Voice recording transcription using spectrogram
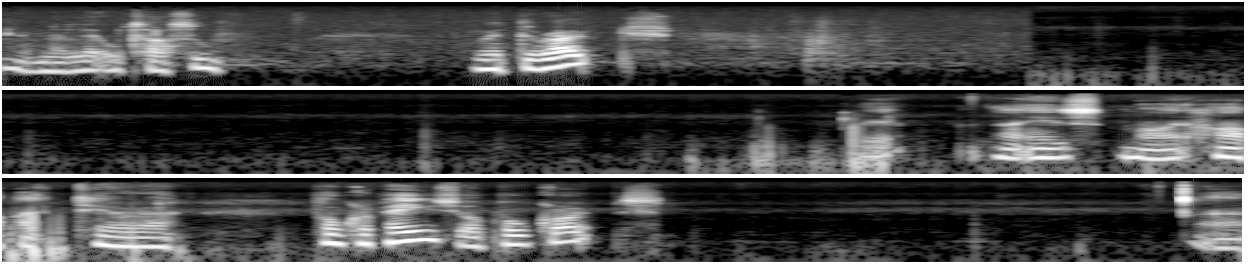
Having a little tussle with the roach. Yeah, that is my Harpactira pulchripes or pulchripes. Uh,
